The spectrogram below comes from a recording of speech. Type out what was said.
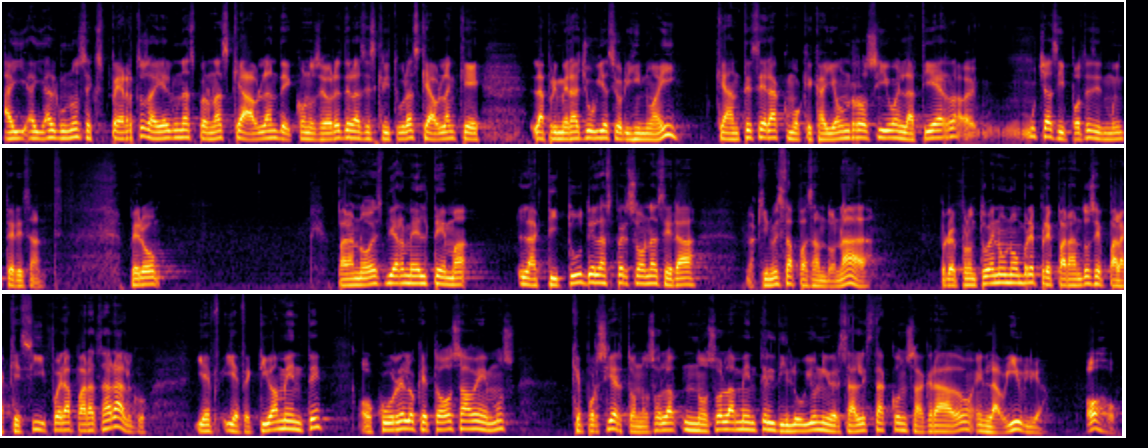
Hay, hay algunos expertos, hay algunas personas que hablan de conocedores de las escrituras que hablan que la primera lluvia se originó ahí, que antes era como que caía un rocío en la tierra. Hay muchas hipótesis muy interesantes. Pero para no desviarme del tema, la actitud de las personas era, aquí no está pasando nada, pero de pronto ven un hombre preparándose para que sí fuera a pasar algo. Y efectivamente ocurre lo que todos sabemos, que por cierto, no, sola- no solamente el diluvio universal está consagrado en la Biblia, ojo,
